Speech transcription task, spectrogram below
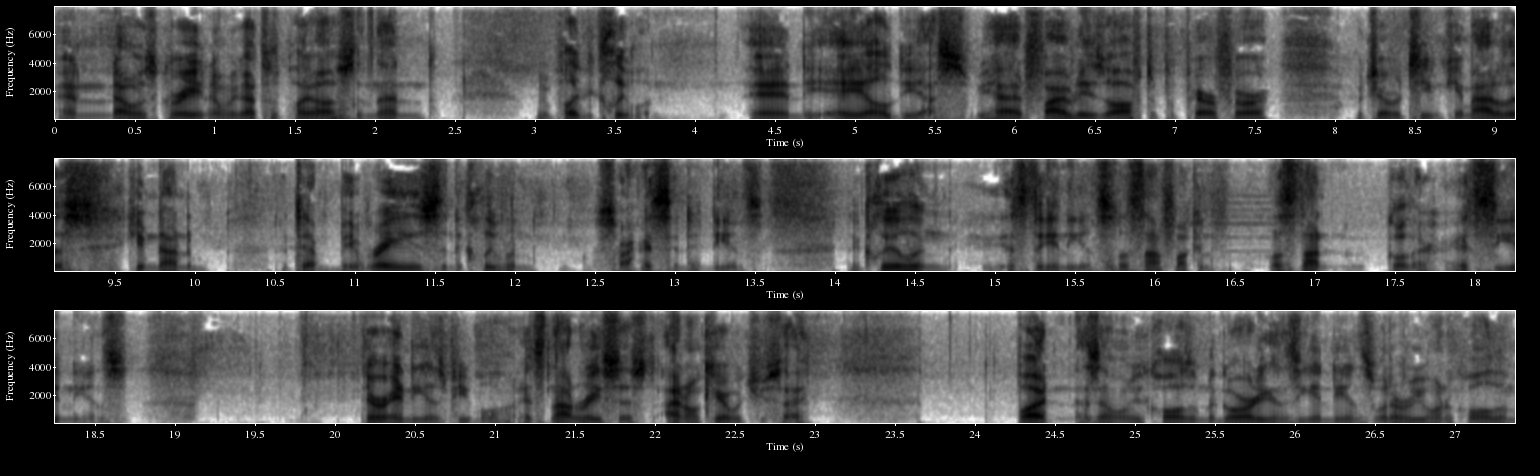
and that was great, and we got to the playoffs, and then we played Cleveland in the ALDS. We had five days off to prepare for whichever team came out of this. Came down to the Tampa Bay Rays and the Cleveland. Sorry, I said Indians. The Cleveland. It's the Indians. Let's not fucking. Let's not go there. It's the Indians. They're Indians, people. It's not racist. I don't care what you say. But as everyone calls them, the Guardians, the Indians, whatever you want to call them,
